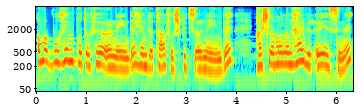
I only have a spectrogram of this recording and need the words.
ama bu hem pot au feu örneğinde hem de Tafelspitz örneğinde haşlamanın her bir öğesini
